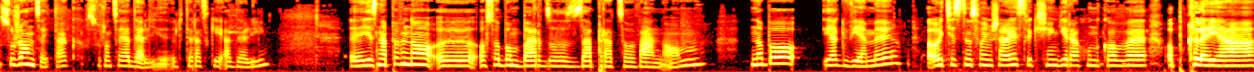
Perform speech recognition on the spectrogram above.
służącej, tak? Służącej Adeli, literackiej Adeli. Jest na pewno osobą bardzo zapracowaną, no bo jak wiemy, ojciec w tym swoim szaleństwie księgi rachunkowe obkleja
